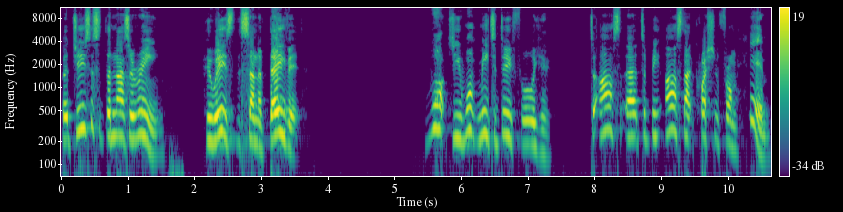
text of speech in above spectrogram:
But Jesus the Nazarene, who is the son of David, what do you want me to do for you? To, ask, uh, to be asked that question from him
